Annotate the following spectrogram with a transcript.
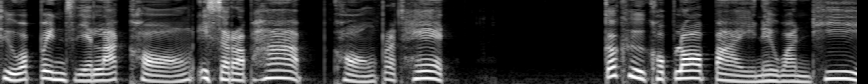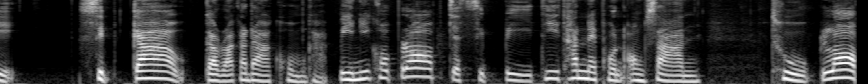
ถือว่าเป็นสัญลักษณ์ของอิสรภาพของประเทศ ก็คือครบรอบไปในวันที่ 19 กรกฎาคมค่ะ ปีนี้ครบรอบ 70 ปีที่ท่านในพลองซาน ถูกลอบ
